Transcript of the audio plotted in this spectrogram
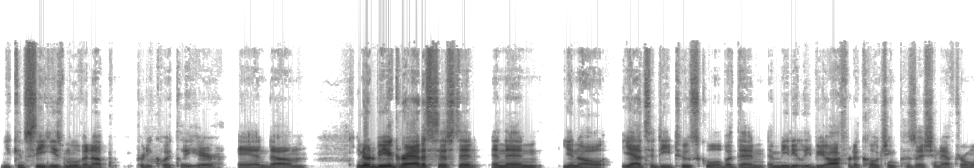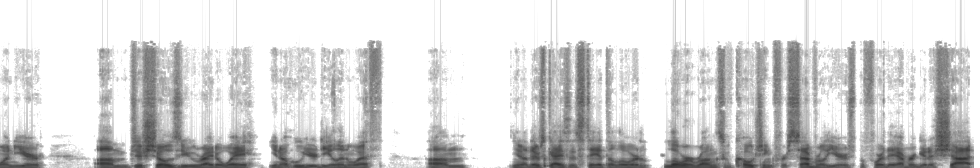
you can see he's moving up pretty quickly here, and um, you know to be a grad assistant and then you know yeah it's a D two school, but then immediately be offered a coaching position after one year. Um, just shows you right away, you know, who you're dealing with. Um, you know, there's guys that stay at the lower lower rungs of coaching for several years before they ever get a shot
